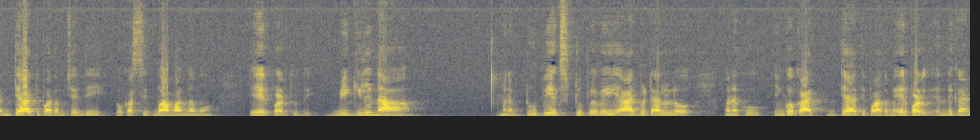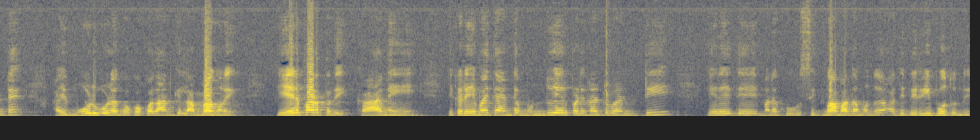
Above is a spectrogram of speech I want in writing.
అంత్యాతిపాతం చెంది ఒక సిగ్మా బంధము ఏర్పడుతుంది. మిగిలిన మనకు two P X two P Y ఆర్బిటాలలో మనకు ఇంకొక అంత్యాతిపాతం ఏర్పడదు. ఎందుకంటే అవి మూడు కూడా ఒక్కొక్క దానికి లంబంగా ఉన్నాయి. ఏర్పడుతుంది. కానీ ఇక్కడ ఏమైతే అంటే ముందు ఏర్పడినటువంటి ఏదైతే మనకు సిగ్మా బంధం ఉందో అది విరిగిపోతుంది.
